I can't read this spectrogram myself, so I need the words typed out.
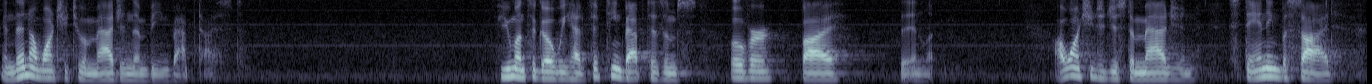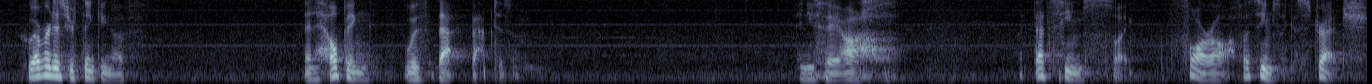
And then I want you to imagine them being baptized. A few months ago, we had 15 baptisms over by the inlet. I want you to just imagine standing beside whoever it is you're thinking of and helping with that baptism and you say, ah, oh, that seems like far off. That seems like a stretch.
